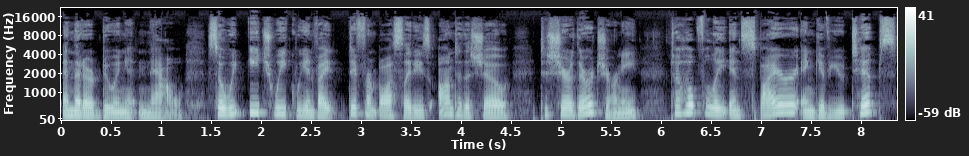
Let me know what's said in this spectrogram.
and that are doing it now. So we each week we invite different boss ladies onto the show to share their journey to hopefully inspire and give you tips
